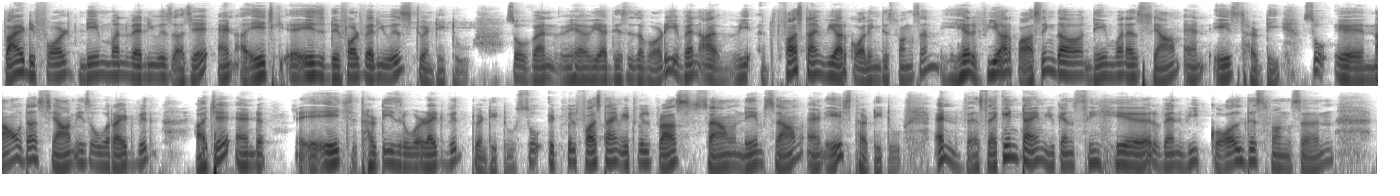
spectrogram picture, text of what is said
by default name one value is Ajay and age age default value is 22 so when we have this is the body. When I, we first time we are calling this function here we are passing the name one as Syam and age 30 so uh, now the Syam is override with Ajay and age 30 is right with 22 so it will first time it will pass Sam name Sam and age 32 and the second time you can see here when we call this function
